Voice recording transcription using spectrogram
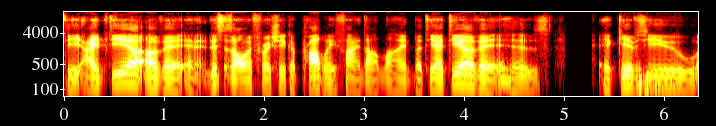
the idea of it, and this is all information you could probably find online, but the idea of it is it gives you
